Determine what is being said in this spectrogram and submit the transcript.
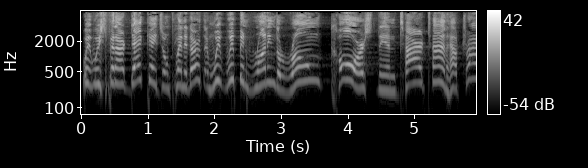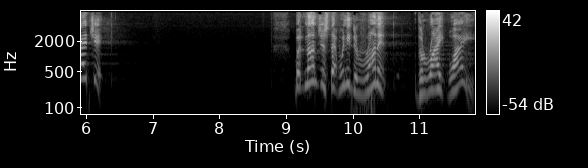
We, we spent our decades on planet Earth and we, we've been running the wrong course the entire time. How tragic. But not just that, we need to run it the right way.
